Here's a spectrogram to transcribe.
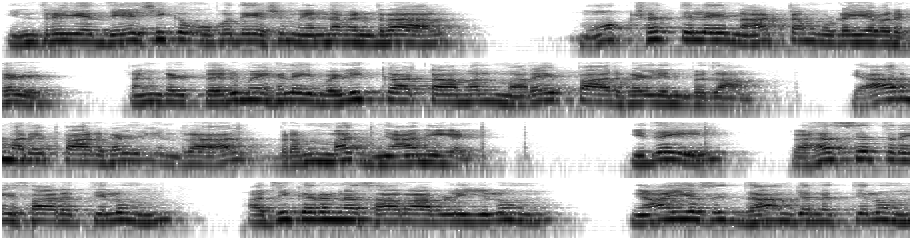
இன்றைய தேசிக உபதேசம் என்னவென்றால் மோட்சத்திலே நாட்டம் உடையவர்கள் தங்கள் பெருமைகளை வெளிக்காட்டாமல் மறைப்பார்கள் என்பதாம். யார் மறைப்பார்கள் என்றால் பிரம்ம ஞானிகள். இதை ரகசிய திரைசாரத்திலும் அதிகரண சாராவளியிலும் நியாய சித்தாஞ்சனத்திலும்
